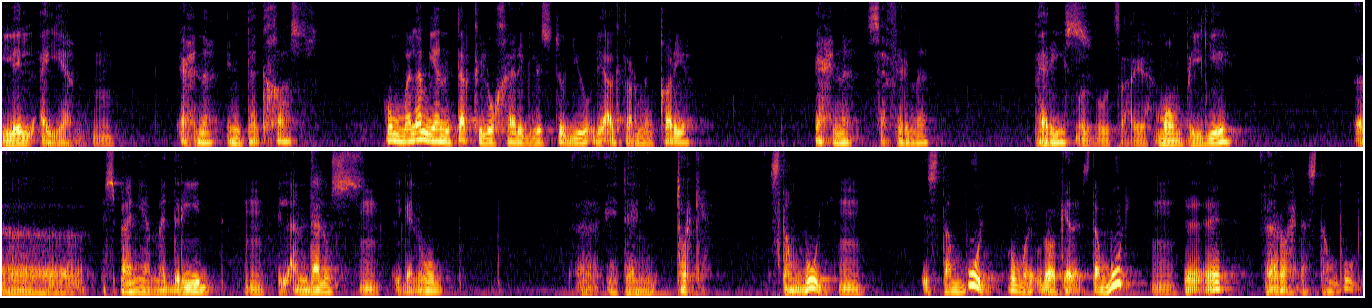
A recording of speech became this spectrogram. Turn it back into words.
للأيام. إحنا إنتاج خاص. هم لم ينتقلوا خارج الاستوديو لأكثر من قرية. إحنا سافرنا باريس مظبوط صحيح. مونبلييه آه، إسبانيا مدريد الأندلس الجنوب آه، إيه تاني؟ تركيا. اسطنبول. اسطنبول هم يقولوها كده اسطنبول. آه، آه. فرحنا اسطنبول.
